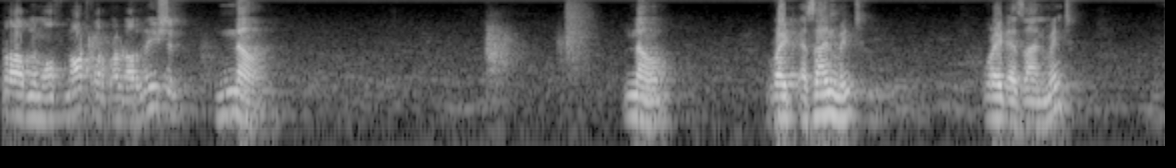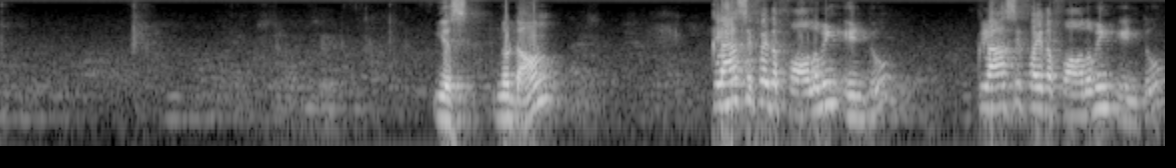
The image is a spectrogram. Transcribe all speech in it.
problem of not for profit organization. Now now write assignment. Write assignment Yes, note down. Classify the following into, classify the following into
